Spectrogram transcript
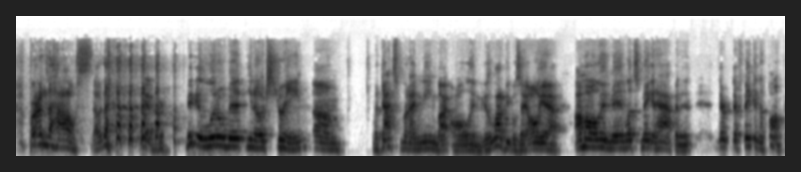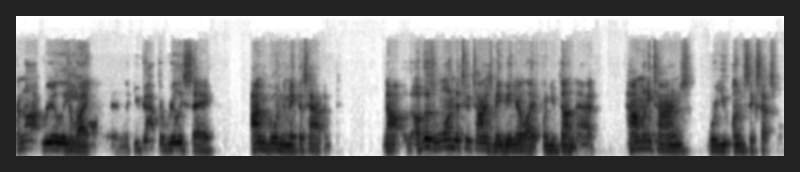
Burn the house. yeah, maybe a little bit, you know, extreme. Um, but that's what I mean by all in because a lot of people say, "Oh yeah, I'm all in, man. Let's make it happen." And they're they're faking the funk. They're not really You're right. all in. Like you got to really say, "I'm going to make this happen." Now, of those one to two times maybe in your life when you've done that, how many times were you unsuccessful?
